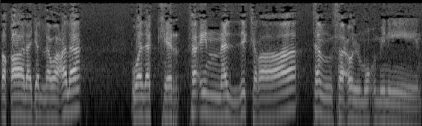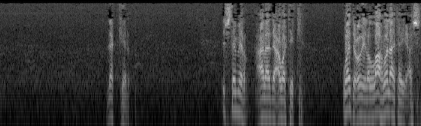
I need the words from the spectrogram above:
فقال جل وعلا وذكر فإن الذكرى تنفع المؤمنين. ذكر. استمر على دعوتك. وادعو إلى الله ولا تيأس.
